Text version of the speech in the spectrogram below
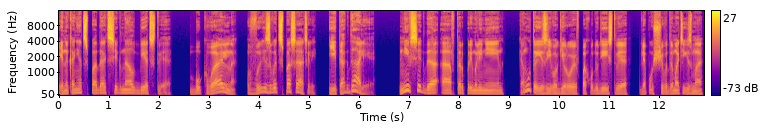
и, наконец, подать сигнал бедствия, буквально вызвать спасателей и так далее. Не всегда автор прямолинеен, кому-то из его героев по ходу действия для пущего драматизма,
